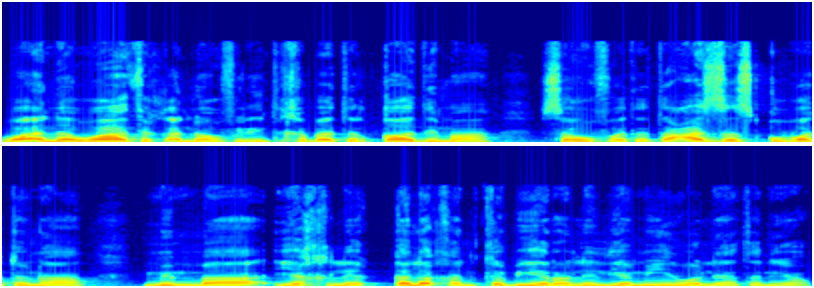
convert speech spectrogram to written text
وأنا واثق أنه في الانتخابات القادمة سوف تتعزز قوتنا مما يخلق قلقا كبيرا لليمين ولنتنياهو.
